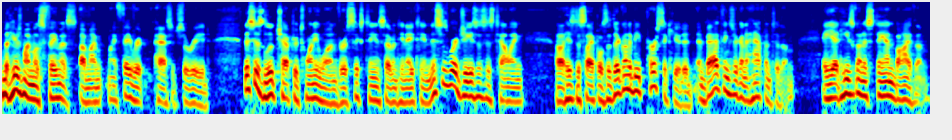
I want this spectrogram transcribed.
But here's my most famous, uh, my, my favorite passage to read. This is Luke chapter 21, verse 16, 17, 18. This is where Jesus is telling uh, his disciples that they're going to be persecuted and bad things are going to happen to them. And yet he's going to stand by them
